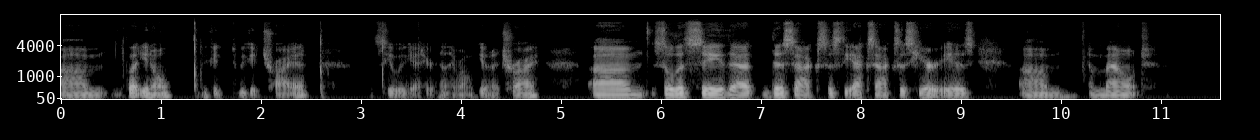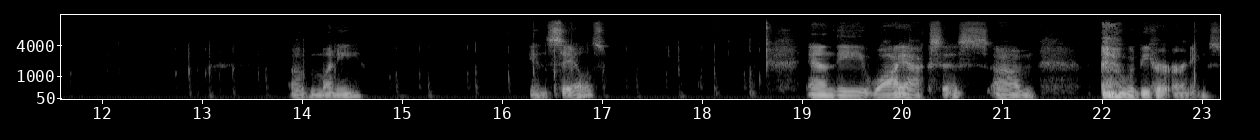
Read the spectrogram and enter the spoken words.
Um, but you know we could we could try it. Let's see what we get here. Nothing wrong with giving it a try. Um, so let's say that this axis, the x-axis here, is um, amount of money in sales. And the y-axis um, would be her earnings.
